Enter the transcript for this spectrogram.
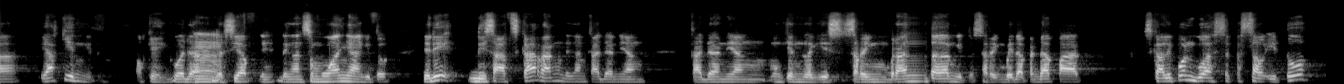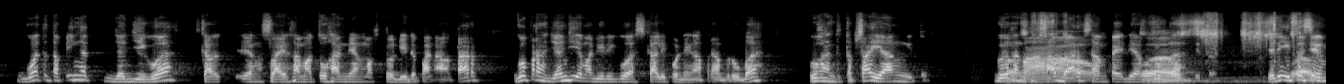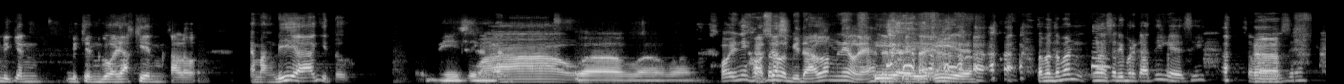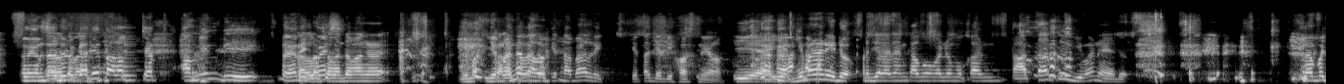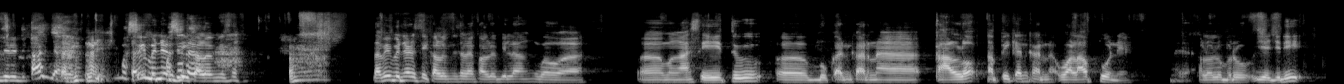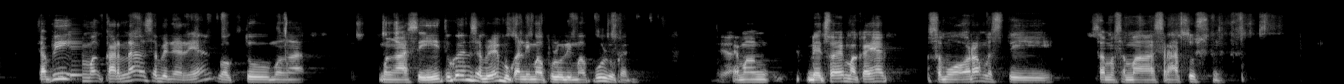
yakin gitu oke gue udah, Hmm. udah siap nih dengan semuanya gitu jadi di saat sekarang dengan keadaan yang keadaan yang mungkin lagi sering berantem gitu, sering beda pendapat. Sekalipun gue sekesal itu, gue tetap inget janji gue yang selain sama Tuhan yang waktu di depan altar, gue pernah janji sama diri gue sekalipun dia gak pernah berubah, gue akan tetap sayang gitu. Gue akan tetap sabar sampai dia wow. berubah gitu. Jadi itu wow. sih yang bikin bikin gue yakin kalau emang dia gitu. Amazing. Wow. Kan? Wow, wow, wow. Oh ini hotel lebih dalam nih ya? Iya, iya, iya. Teman-teman ngerasa diberkati gak sih sama Nusnya? Kalau ngerasa diberkati tolong chat Amin di Kalau teman-teman gimana, gimana kalau kita balik? Kita jadi host Nil. iya, iya. Gimana nih dok? Perjalanan kamu menemukan Tata tuh gimana ya dok? Kenapa jadi ditanya ya? Masih, Tapi bener sih kalau misal. Tapi bener sih kalau misalnya Valdo bilang bahwa uh, mengasihi itu uh, bukan karena kalau tapi kan karena walaupun ya. ya kalau lu baru ya jadi tapi karena sebenarnya waktu menga, mengasihi itu kan sebenarnya bukan 50-50 kan. Ya. Emang that's why makanya semua orang mesti sama-sama 100 nih.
